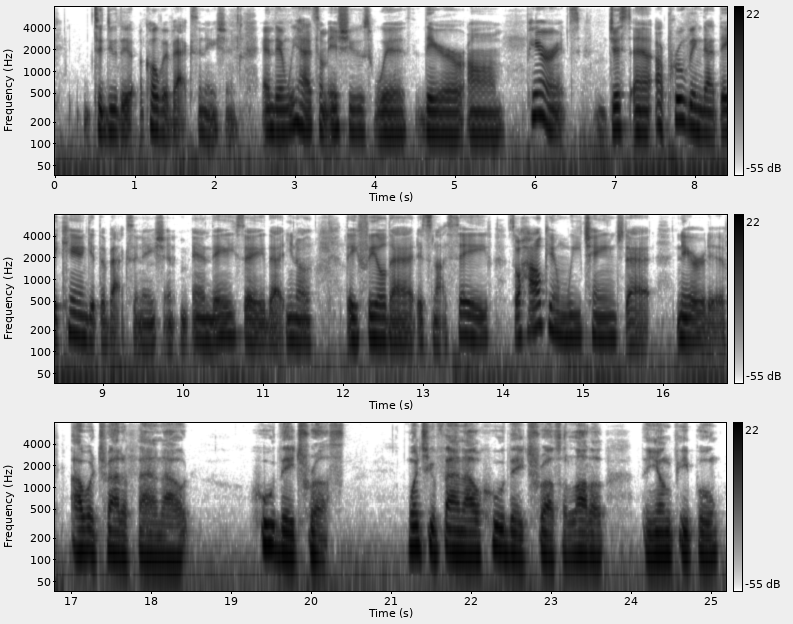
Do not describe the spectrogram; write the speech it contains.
to do the COVID vaccination. And then we had some issues with their um, parents just uh, approving that they can get the vaccination. And they say that, you know, they feel that it's not safe. So, how can we change that narrative? I would try to find out who they trust. Once you find out who they trust, a lot of the young people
